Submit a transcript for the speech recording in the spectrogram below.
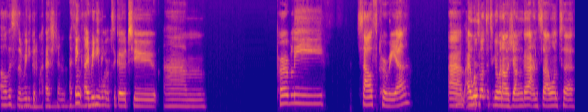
Oh, this is a really good question. I think I really want to go to um, probably South Korea. Um, I always wanted to go when I was younger, and so I want to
